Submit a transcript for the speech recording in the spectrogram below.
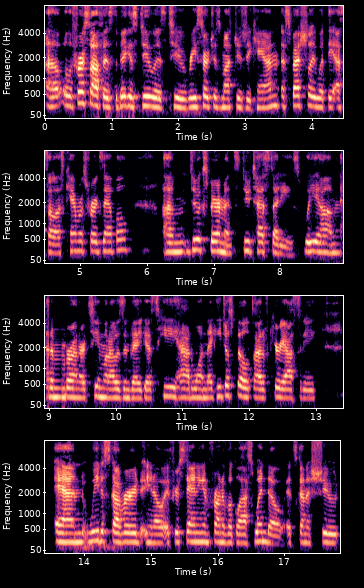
Uh, well, the first off is the biggest do is to research as much as you can, especially with the SLS cameras, for example. Um, do experiments, do test studies. We um, had a member on our team when I was in Vegas. He had one that he just built out of curiosity. And we discovered, you know, if you're standing in front of a glass window, it's going to shoot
